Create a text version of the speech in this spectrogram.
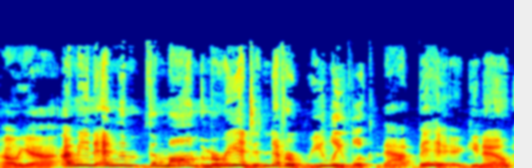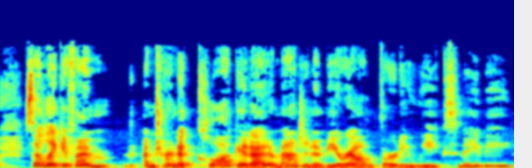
Oh yeah. I mean, and the the mom Maria didn't ever really look that big, you know. So like if I'm I'm trying to clock it, I'd imagine it'd be around 30 weeks maybe,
